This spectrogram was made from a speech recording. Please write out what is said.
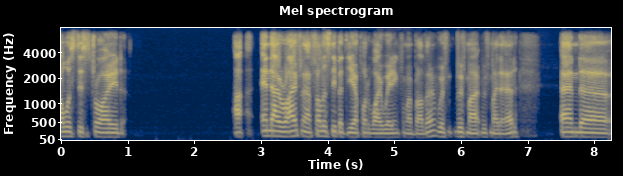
I was destroyed. Uh, and I arrived and I fell asleep at the airport while waiting for my brother with with my with my dad, and uh,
